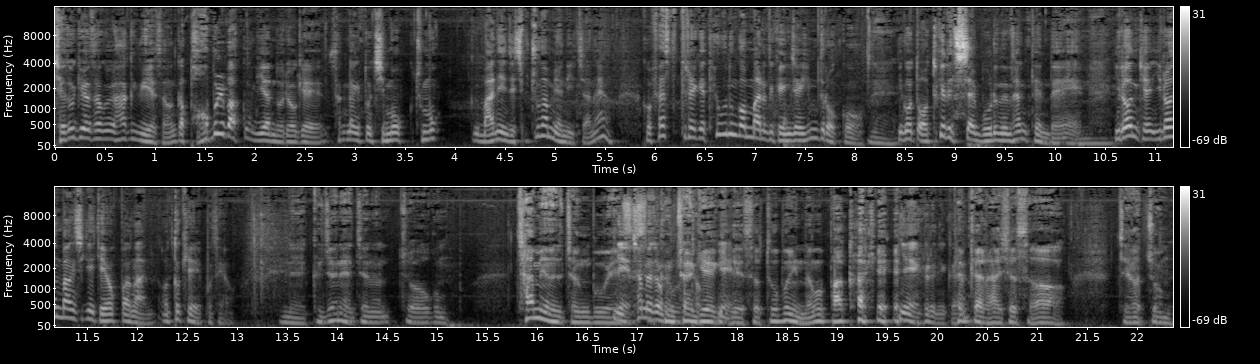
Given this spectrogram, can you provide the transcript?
제도 개혁을 하기 위해서 그러니까 법을 바꾸기 위한 노력에 상당히 또 지목 주목 많이 이제 집중한 면이 있잖아요. 그 패스트트랙에 태우는 것만 해도 굉장히 힘들었고 네. 이것도 어떻게 될지 잘 모르는 상태인데 네, 네. 이런 개, 이런 방식의 개혁 방안 어떻게 보세요? 네, 그 전에 저는 조금 참여 정부의 예, 참여정부부터. 검찰 개혁에 예. 대해서 두 분이 너무 박하게 예. 평가를 하셔서 제가 좀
